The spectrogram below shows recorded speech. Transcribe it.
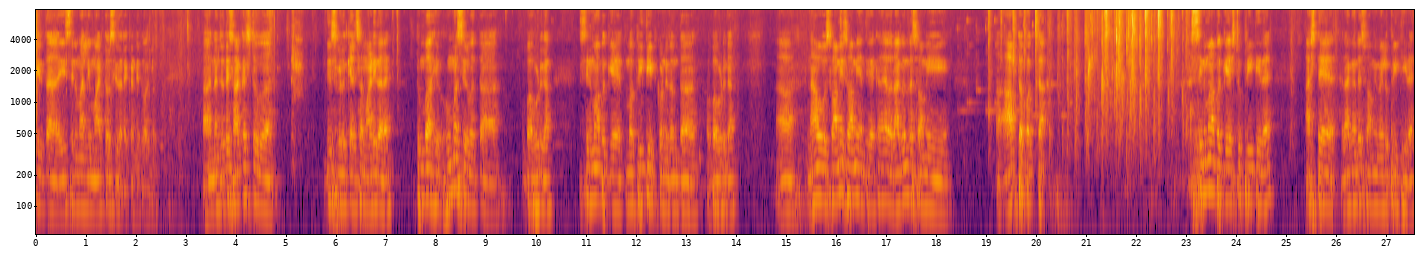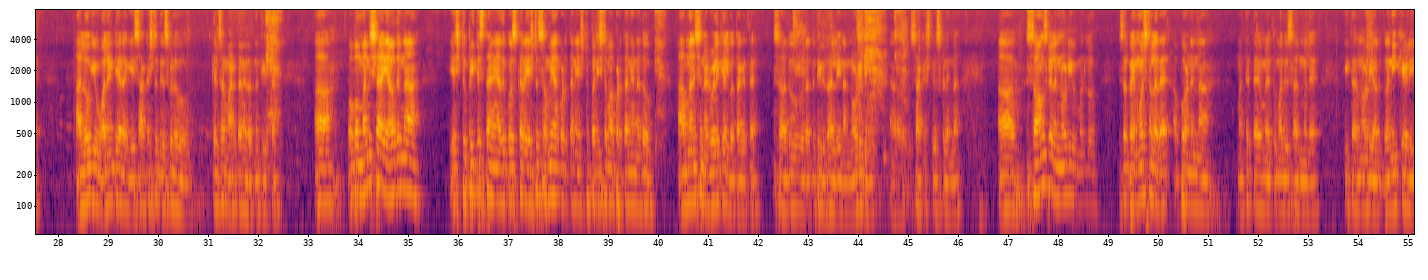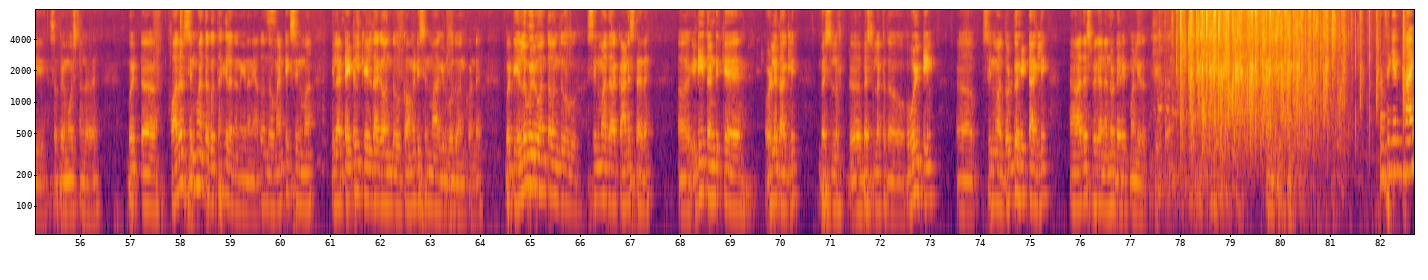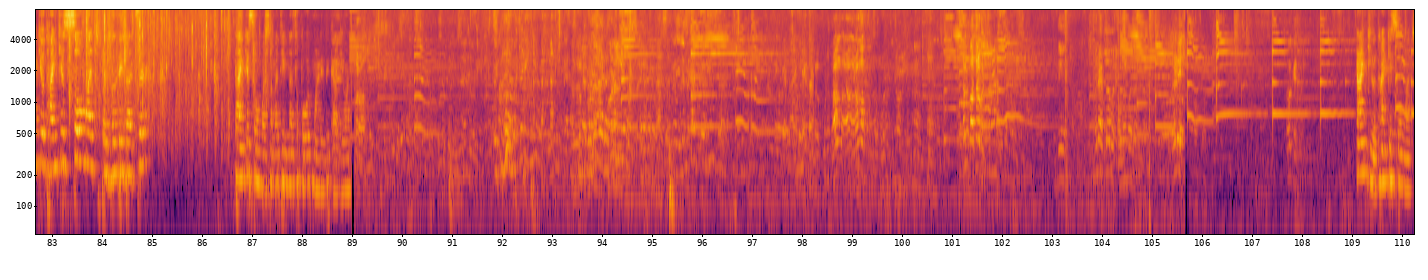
ತೀರ್ಥ ಈ ಸಿನಿಮಾಲಿ ಮಾಡಿ ತೋರಿಸಿದ್ದಾರೆ ಖಂಡಿತವಾಗ್ಲು. ನನ್ನ ಜೊತೆ ಸಾಕಷ್ಟು ದಿವಸಗಳು ಕೆಲಸ ಮಾಡಿದ್ದಾರೆ. ತುಂಬ ಹುಮ್ಮಸ್ಸಿರುವಂಥ ಒಬ್ಬ ಹುಡುಗ. ಸಿನಿಮಾ ಬಗ್ಗೆ ತುಂಬ ಪ್ರೀತಿ ಇಟ್ಕೊಂಡಿರೋಂಥ ಒಬ್ಬ ಹುಡುಗ. ನಾವು ಸ್ವಾಮಿ ಸ್ವಾಮಿ ಅಂತೀವಿ. ಯಾಕಂದರೆ ರಾಘವೇಂದ್ರ ಸ್ವಾಮಿ ಆಪ್ತ ಭಕ್ತ. ಸಿನಿಮಾ ಬಗ್ಗೆ ಎಷ್ಟು ಪ್ರೀತಿ ಇದೆ, ಅಷ್ಟೇ ರಾಘವೇಂದ್ರ ಸ್ವಾಮಿ ಮೇಲೂ ಪ್ರೀತಿ ಇದೆ. ಅಲ್ಲಿ ಹೋಗಿ ವಾಲಂಟಿಯರ್ ಆಗಿ ಸಾಕಷ್ಟು ದಿವಸಗಳು ಕೆಲಸ ಮಾಡ್ತಾನೆ ರತ್ನತೀರ್ಥ. ಆ, ಒಬ್ಬ ಮನುಷ್ಯ ಯಾವುದನ್ನ ಎಷ್ಟು ಪ್ರೀತಿಸ್ತಾನೆ ಅದಕ್ಕೋಸ್ಕರ ಎಷ್ಟು ಸಮಯ ಕೊಡ್ತಾನೆ ಎಷ್ಟು ಪರಿಶ್ರಮ ಪಡ್ತಾನೆ ಅನ್ನೋದು ಆ ಮನುಷ್ಯ ನಡವಳಿಕೆಯಲ್ಲಿ ಗೊತ್ತಾಗುತ್ತೆ. ಸೊ ಅದು ರತ್ನತೀರ್ಥದಲ್ಲಿ ನಾನು ನೋಡಿದ್ದೀನಿ ಸಾಕಷ್ಟು ದಿವಸಗಳಿಂದ. ಸಾಂಗ್ಸ್ಗಳನ್ನ ನೋಡಿ ಮೊದಲು ಸ್ವಲ್ಪ ಎಮೋಷ್ನಲ್ ಅದೇ. ಅಪ್ಪು ಅಣ್ಣನ ಮತ್ತೆ ತಾಯಿ ಮೇಲೆ ತುಂಬ ದಿವಸ ಆದಮೇಲೆ ಈ ಥರ ನೋಡಿ ಅವ್ರ ಧ್ವನಿ ಕೇಳಿ ಸ್ವಲ್ಪ ಎಮೋಷ್ನಲ್ ಅದೇ. ಬಟ್ ಹಾರರ್ ಸಿನಿಮಾ ಅಂತ ಗೊತ್ತಾಗಿಲ್ಲ ನನಗೆ. ನಾನು ಯಾವುದೊಂದು ರೊಮ್ಯಾಂಟಿಕ್ ಸಿನಿಮಾ ಇಲ್ಲ ಟೈಟಲ್ ಕೇಳಿದಾಗ ಒಂದು ಕಾಮಿಡಿ ಸಿನಿಮಾ ಆಗಿರ್ಬೋದು ಅಂದ್ಕೊಂಡೆ ಬಟ್ ಎಲ್ಲವೂ ಇರುವಂಥ ಒಂದು ಸಿನಿಮಾದ ಕಾಣಿಸ್ತಾ ಇದೆ. ಇಡೀ ತಂಡಕ್ಕೆ ಒಳ್ಳೇದಾಗಲಿ. Best luck best luck the whole team cinema ದೊಡ್ಡ ಹಿಟ್ ಆಗಲಿ. ಆದಷ್ಟು ಬೇಗ ನನ್ನ direct ಮಾಡಲಿರೋದು thank you thank you thank you. So much, thank you so much ನಮ್ಮ ಟೀಮ್ನ ಸಪೋರ್ಟ್ ಮಾಡಿದ್ದಕ್ಕಾಗಿ ರಾಮ್ ರಾಮಪ್ಪ ಸ್ವಲ್ಪ ಹತ್ರ ಬನ್ನಿ ಬನ್ನಿ ಹತ್ರ ಬನ್ನಿ ready okay thank you thank you so much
